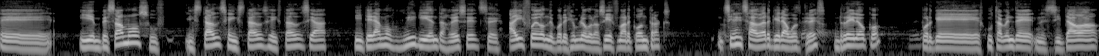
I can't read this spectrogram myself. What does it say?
eh, y empezamos instancia, instancia, instancia. iteramos 1500 veces. Sí. Ahí fue donde, por ejemplo, conocí Smart Contracts, sin saber que era Web3, re loco, porque justamente necesitaba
